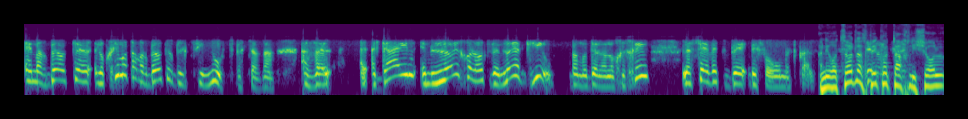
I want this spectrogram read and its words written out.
הם הרבה יותר, לוקחים אותם הרבה יותר ברצינות בצבא, אבל עדיין הן לא יכולות והן לא יגיעו במודל הנוכחי לשבת בפורום מטכ"ל. אני רוצה עוד להספיק אותך לשאול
